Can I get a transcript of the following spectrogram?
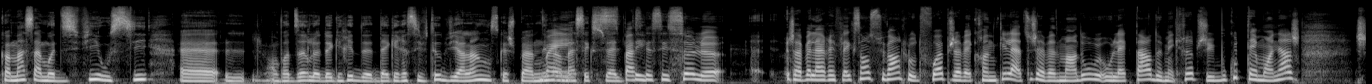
comment ça modifie aussi, euh, on va dire, le degré de- d'agressivité ou de violence que je peux amener Ben, dans ma sexualité. Parce que c'est ça, là. J'avais la réflexion suivante l'autre fois, puis j'avais chroniqué là-dessus, j'avais demandé au, au lecteur de m'écrire, puis j'ai eu beaucoup de témoignages. Je,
